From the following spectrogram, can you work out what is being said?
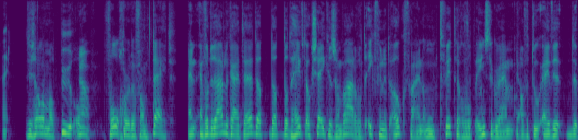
Nee. Het is allemaal puur op Ja. volgorde van tijd. En, en voor de duidelijkheid, hè, dat, dat, dat heeft ook zeker zijn waarde. Want ik vind het ook fijn om op Twitter of op Instagram af en toe even de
